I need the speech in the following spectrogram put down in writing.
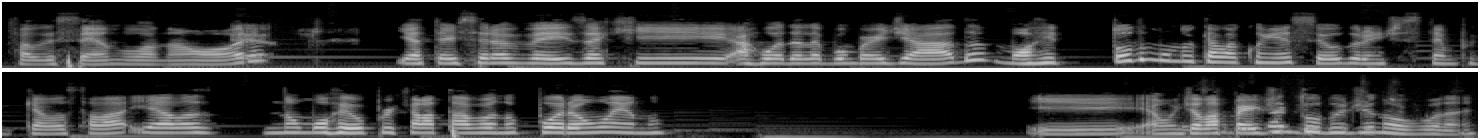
falecendo lá na hora. É. E a terceira vez é que a rua dela é bombardeada, morre todo mundo que ela conheceu durante esse tempo que ela está lá, e ela não morreu porque ela estava no porão lendo. E é onde esse ela perde é tudo de novo, né?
